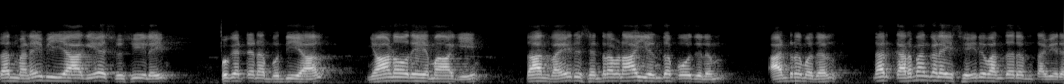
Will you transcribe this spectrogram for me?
தன் மனைவியாகிய சுசீலை புகட்டன புத்தியால் ஞானோதயமாகி தான் வயது சென்றவனாய் இருந்த போதிலும் அன்று முதல் நற்கர்மங்களை செய்து வந்ததும் தவிர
